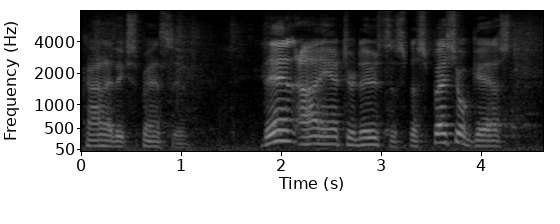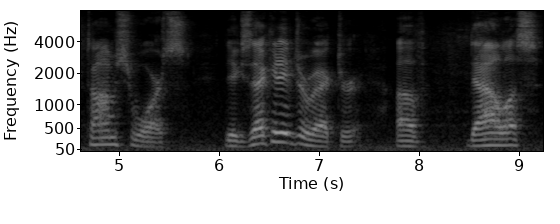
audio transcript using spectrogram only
kind of expensive. Then I introduced the special guest, Tom Schwartz, the executive director of Dallas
